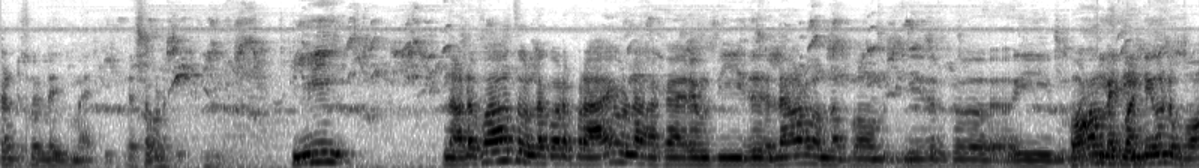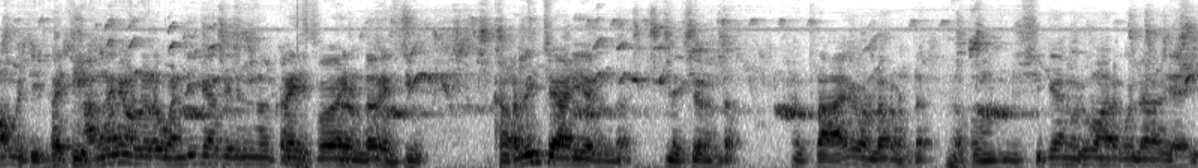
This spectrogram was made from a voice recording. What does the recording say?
രണ്ട് സൈഡിലേക്ക് മാറ്റി രക്ഷപ്പെടുത്തി. ഈ നടുഭാഗത്തുള്ള കുറെ പ്രായമുള്ള ആൾക്കാരും ഈ ഇത് എല്ലാം കൂടെ വന്നപ്പം ഇവർക്ക് ഈ പോകാൻ വണ്ടി- കൊണ്ട് പോകാൻ പറ്റി. പറ്റി. അങ്ങനെയുള്ളവർ വണ്ടിക്കകത്തിരുന്ന് പോയവരുണ്ട്. കടലിൽ ചാടിയവരുണ്ട് മരിച്ചവരുണ്ട് പ്രായമുള്ളവരുണ്ട്. അപ്പം രക്ഷിക്കാൻ ഒരു മാർഗമില്ലാതെയായി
